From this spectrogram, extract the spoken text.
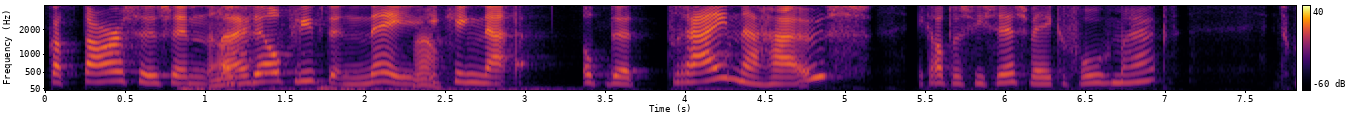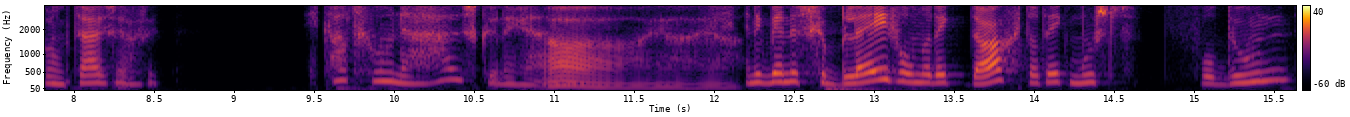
catharsis en eh, zelfliefde. Nee, Ja. ik ging naar, op de trein naar huis. Ik had dus die zes weken volgemaakt. En toen kwam ik thuis en dacht ik... ik had gewoon naar huis kunnen gaan. Ah, ja, ja. En ik ben dus gebleven omdat ik dacht dat ik moest voldoen...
